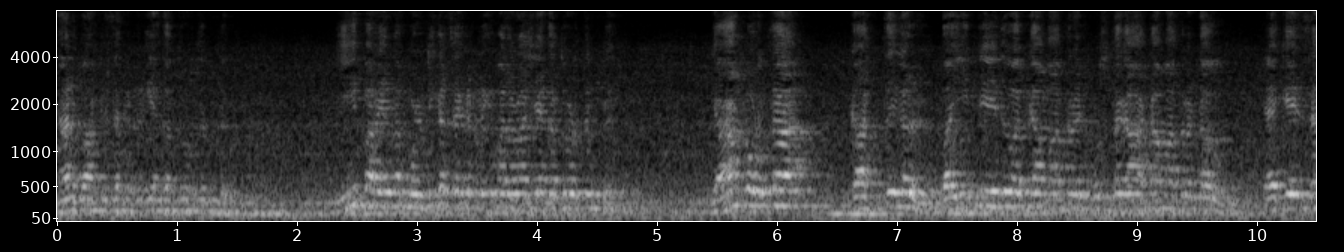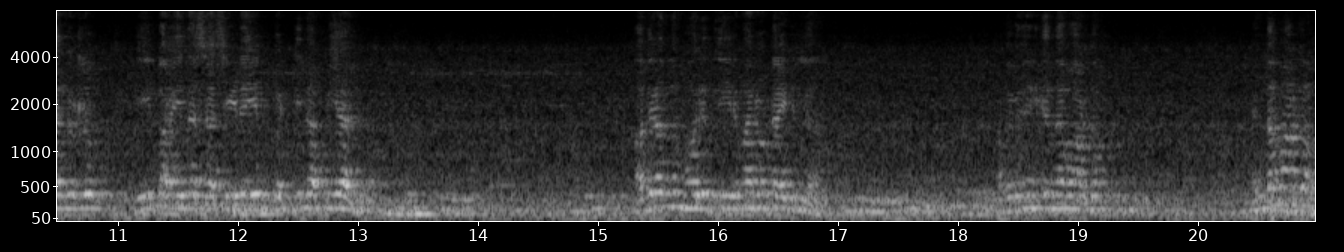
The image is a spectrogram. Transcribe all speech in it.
ഞാൻ പാർട്ടി സെക്രട്ടറിക്ക് ഞാൻ കൊടുത്തിട്ടുണ്ട്. ഈ പറയുന്ന പൊളിറ്റിക്കൽ സെക്രട്ടറിക്ക് പ്രാവശ്യം ഞാൻ കത്ത് കൊടുത്തിട്ടുണ്ട്. ഞാൻ കൊടുത്ത കത്തുകൾ ബൈൻഡ് ചെയ്ത് വെക്കാൻ മാത്രമേ പുസ്തകമാക്കാൻ മാത്രം ഉണ്ടാവും. എ കെ സെന്ററിലും ഈ പറയുന്ന ശശിയുടെയും പെട്ടി തപ്പിയാൽ. അതിനൊന്നും ഒരു തീരുമാനം ഉണ്ടായിട്ടില്ല. അപ്പൊ പിന്നെ എനിക്ക് എന്താ മാർഗം. എന്താ മാർഗം?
